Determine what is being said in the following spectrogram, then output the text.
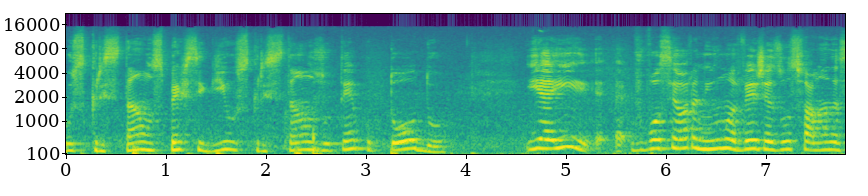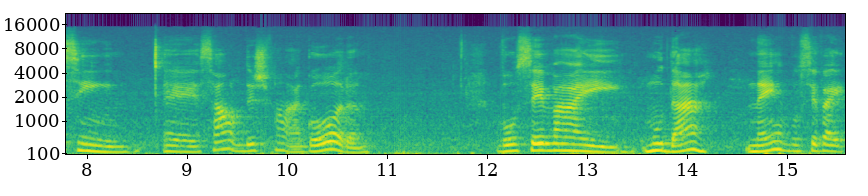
os cristãos, perseguiu os cristãos o tempo todo. E aí, é, você hora nenhuma vê Jesus falando assim, é, Saulo, deixa eu falar, agora você vai mudar, né? Você vai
